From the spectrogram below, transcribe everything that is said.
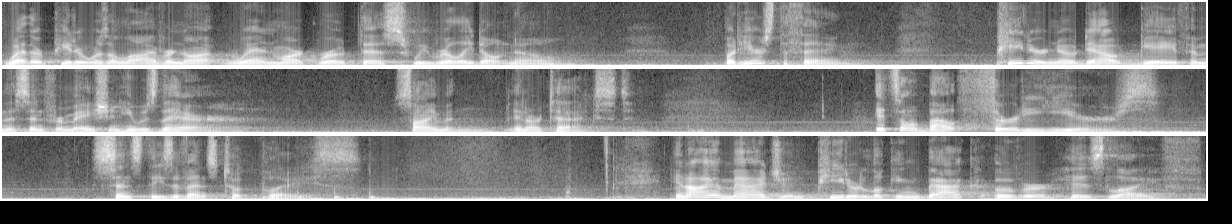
whether Peter was alive or not when Mark wrote this, we really don't know. But here's the thing Peter, no doubt, gave him this information. He was there. Simon, in our text. It's about 30 years since these events took place. And I imagine Peter looking back over his life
